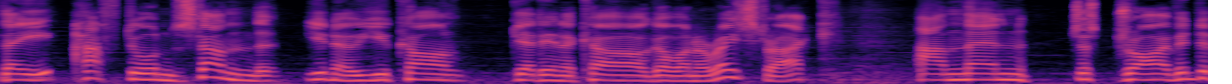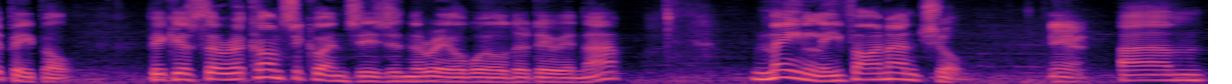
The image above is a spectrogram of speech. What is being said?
they have to understand that you know you can't get in a car, go on a racetrack, and then just drive into people because there are consequences in the real world of doing that, mainly financial. Yeah. Um,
